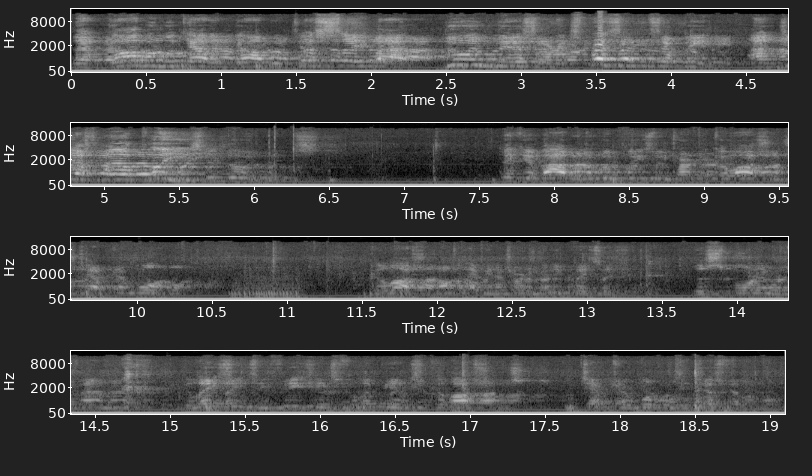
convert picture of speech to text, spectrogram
That God would look out and God would just say by doing this or expressing himself being, I'm just well pleased in doing this. Take your Bible, if you please, and turn to Colossians chapter 1. Colossians. I'm happy to turn to many places this morning. We found Galatians, Ephesians, Philippians, Colossians, chapter 1 will be just for a moment.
